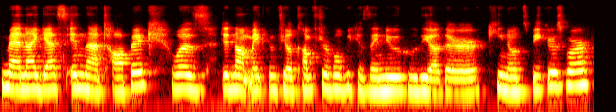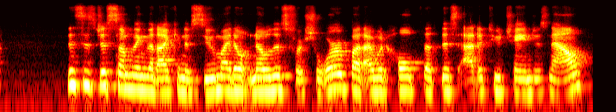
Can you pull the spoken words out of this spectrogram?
men i guess in that topic was did not make them feel comfortable because they knew who the other keynote speakers were. This is just something that i can assume. I don't know this for sure but i would hope that this attitude changes now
